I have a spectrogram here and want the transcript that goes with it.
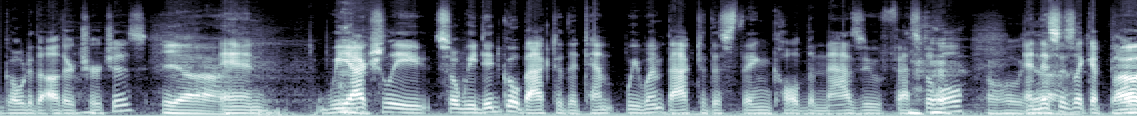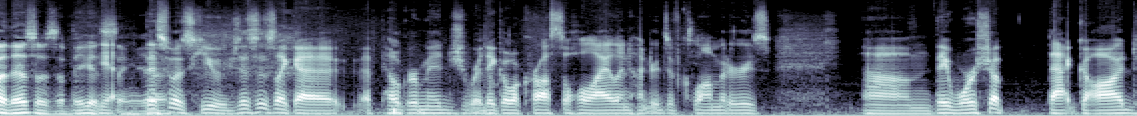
go to the other churches Yeah. and we actually so we did go back to the temp we went back to this thing called the mazu festival oh, and this is like a Oh, this was the biggest yeah, thing. Yeah. this was huge this is like a, a pilgrimage where they go across the whole island hundreds of kilometers um, they worship that god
